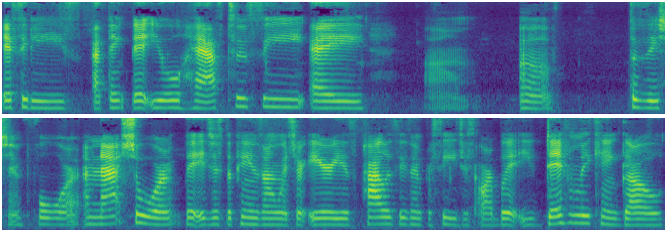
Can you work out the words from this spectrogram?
STDs, I think that you'll have to see a, a physician for. I'm not sure, but it just depends on what your area's policies and procedures are. But you definitely can go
